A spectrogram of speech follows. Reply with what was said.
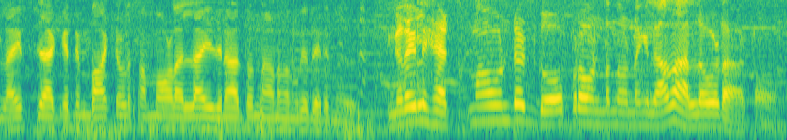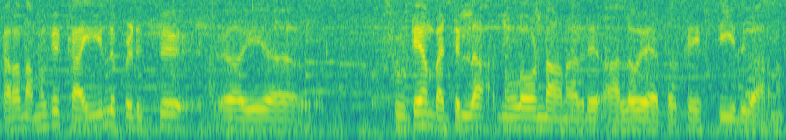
ലൈഫ് ജാക്കറ്റും ബാക്കിയുള്ള സംഭവങ്ങളെല്ലാം ഇതിനകത്തു നിന്നാണ് നമുക്ക് തരുന്നത്. നിങ്ങളുടെ കയ്യിൽ ഹെഡ് മൗണ്ടഡ് ഗോപ്രോ ഉണ്ടെന്നുണ്ടെങ്കിൽ അത് അലോഡാ കേട്ടോ. കാരണം നമുക്ക് കയ്യിൽ പിടിച്ച് ഷൂട്ട് ചെയ്യാൻ പറ്റില്ല എന്നുള്ളതുകൊണ്ടാണ് അവർ അലോ ചെയ്യാത്തത്. സേഫ്റ്റി ഇത് കാരണം.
